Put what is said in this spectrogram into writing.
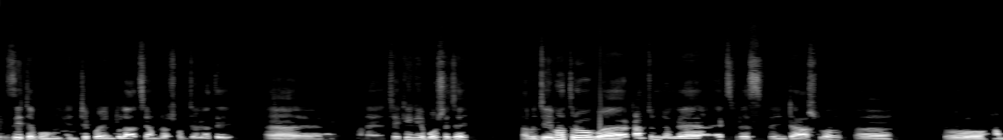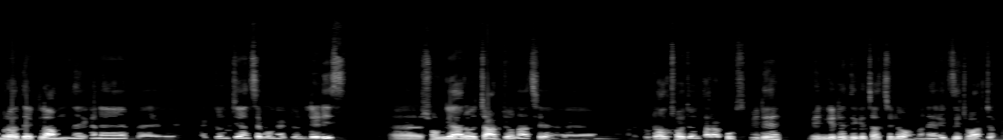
এক্সিট এবং এন্ট্রি পয়েন্টগুলো আছে, আমরা সব জায়গাতে মানে চেকিং এ বসে যাই। তারপর যেইমাত্র কাঞ্চনজঙ্ঘা এক্সপ্রেস ট্রেনটা আসলো তো আমরা দেখলাম এখানে একজন জেন্টস এবং একজন লেডিস সঙ্গে আরও চারজন আছে টোটাল ছয়জন তারা খুব স্পিডে মেন গেটের দিকে চাচ্ছিল মানে এক্সিট হওয়ার জন্য।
